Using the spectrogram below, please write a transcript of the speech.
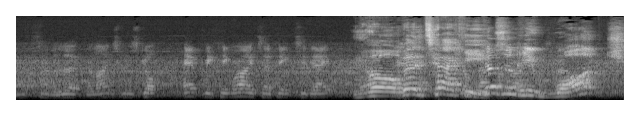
Let's have a look. The linesman's got everything right, I think, today. Oh, Benteke. Doesn't he watch?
